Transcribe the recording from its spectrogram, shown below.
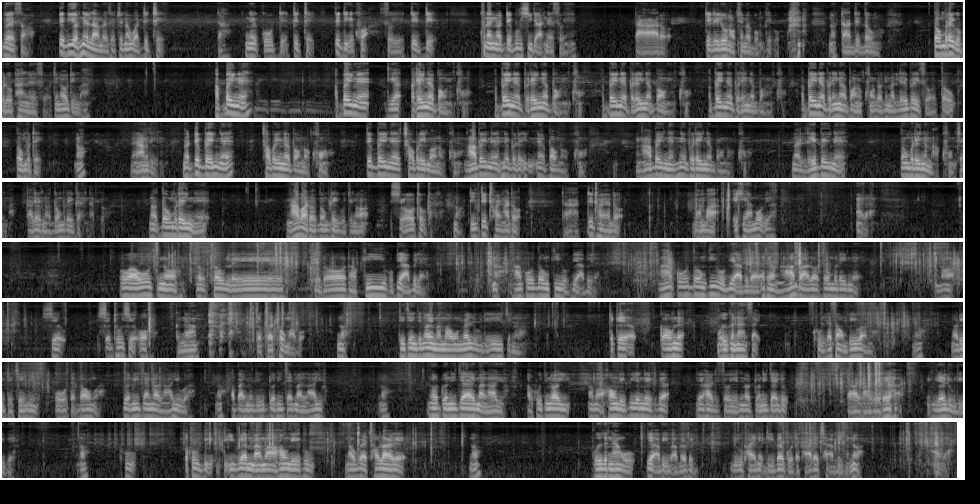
သူ့ရဲ့ဆောင်တစ်ပြီးတော့နှစ်လာမယ်ဆိုကျွန်တော်ကတစ်ထိပ်ဒါနှစ်ကိုတစ်တစ်ထိပ်တစ်တီအခွဆိုရင်တစ်တစ်ခုနကတော့တစ်ဘူးရှိတာနဲ့ဆိုရင်ဒါကတော့တစ်လေးလုံးတော့ဖြစ်မဲ့ပုံဖြစ်ပေါ့နော်ဒါတစ်သုံးတော့ သုံးပရိတ်ကိုဘယ်လိုဖမ်းလဲဆိုတော့ကျွန်တော်ဒီမှာအပိတ်နဲ့အပိတ်နဲ့ဒီကပရိတ်နဲ့ပေါင်ရင်ခွန်အပိတ်နဲ့ပရိတ်နဲ့ပေါင်ရင်ခွန်အပိတ်နဲ့ပရိတ်နဲ့ပေါင်ရင်ခွန်အပိတ်နဲ့ပရိတ်နဲ့ပေါင်ရင်ခွန်အပိတ်နဲ့ပရိတ်နဲ့ပေါင်ရင်ခွန်ဆိုတော့ဒီမှာ၄ပိတ်ဆိုတော့၃၃ပရိတ်နော်နားမသိဘူးဒီမှာ၁ပိတ်နဲ့၆ပိတ်နဲ့ပေါင်တော့ခွန်တစ်ပိတ်နဲ့6ပိတ်ပေါင်းတော့ခွန်၅ပိတ်နဲ့2ပိတ်နဲ့ပေါင်းတော့ခွန်၅ပိတ်နဲ့2ပိတ်နဲ့ပေါင်းတော့ခွန်နောက်၄ပိတ်နဲ့ 3ပိန်းနဲ့မှာခွန်ဖြစ်မှာဒါကြောင့်ကျွန်တော်3ပိန်းကြိုင်တာပြောနော်3ပိန်းနဲ့9ပါတော့3ပိန်းကိုကျွန်တော်ရှောထုတ်ထားတာနော်ဒီတစ်ထွိုင်ကတော့ဒါတစ်ထွိုင်ကတော့နံပါတ်အရန်ပေါ့ဗျာအဲ့ဒါဟိုဟာဟိုကျွန်တော်လှုပ်ထုတ်လေဆိုတော့တော့ကီးကိုပြပေးလိုက်နော်993ကီးကိုပြပေးလိုက်993ကီးကိုပြပေးလိုက်အဲ့ဒါ9ပါတော့3ပလိမ့်နဲ့နော် ရှေ့ရှေ့ထိုးရှေ့အော်ကနန်းတော့ခွဲထုတ်မှာပေါ့နော်ဒီချိန်ကျွန်တော်မမဝင်မဲ့လူတွေကျွန်တော်တကယ်ကောင်းတဲ့ဝေကနန်းဆိုင်ခုလက်ဆောင်ပေးပါမယ်နော်နောက်ဒီတစ်ချိန်ကြီးဟိုတက်တောင်းပါတွန်နီးကြိုင်းမှလာယူပါနော်အပိုင်မတည်ဘူးတွန်နီးကြိုင်းမှလာယူနော်နော်တွန်နီးကြိုင်းမှလာယူအခုကျွန်တော်အမအဟောင်းတွေပြည့်နေကြတဲ့ဟာဒီဆိုရင်ကျွန်တော်တွန်နီးကြိုင်းလို့ဒါလာဝယ်တဲ့ဟာဒီရဲလူတွေပဲနော်အ ခုအခုဒီဒီဘက်မမအဟောင်းတွေအခုနောက်ဘက်6လရဲ့နော်ဘွေးကနန်းကိုပြပြီးပါမယ်ဒီဖိုင်နဲ့ဒီဘက်ကိုတခါတည်းချပြီးမယ်နော်ဟုတ်လား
